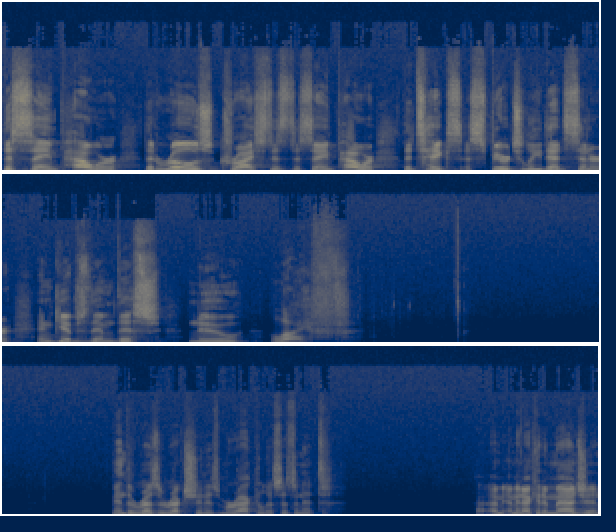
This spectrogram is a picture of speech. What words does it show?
This same power that rose Christ is the same power that takes a spiritually dead sinner and gives them this new life. Man, the resurrection is miraculous, isn't it? I mean, I can imagine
